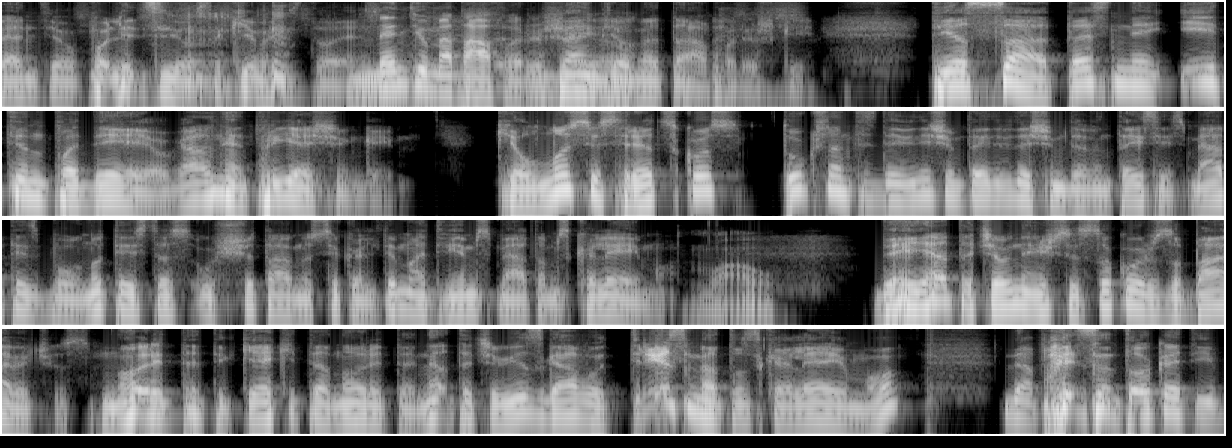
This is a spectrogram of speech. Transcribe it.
bent jau policijos akivaizdoje. Bent jau metaforiškai. Bent jau metaforiškai. Tiesa, tas neįtin padėjo, gal net priešingai. Kilnusis Ritskus 1929 metais buvo nuteistas už šitą nusikaltimą dviems metams kalėjimo. Wow. Deja, tačiau neišsisuko ir Zubavičius. Norite, tikėkite, norite, ne, tačiau jis gavo tris metus kalėjimo, nepaisant to, kad jį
